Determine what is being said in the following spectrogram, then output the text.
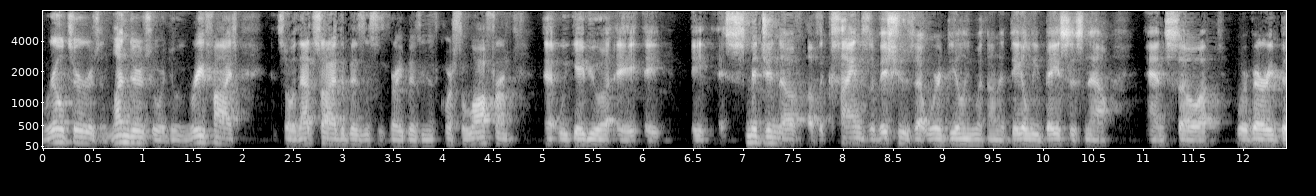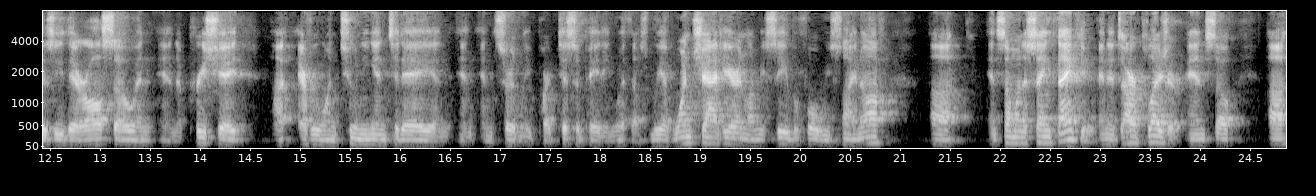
realtors and lenders who are doing refis. So that side of the business is very busy. And of course, the law firm, uh, we gave you a, a, a, a smidgen of, of the kinds of issues that we're dealing with on a daily basis now. And so uh, we're very busy there also and, and appreciate uh, everyone tuning in today and, and, and certainly participating with us. We have one chat here and let me see before we sign off. Uh, and someone is saying thank you and it's our pleasure. And so uh,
